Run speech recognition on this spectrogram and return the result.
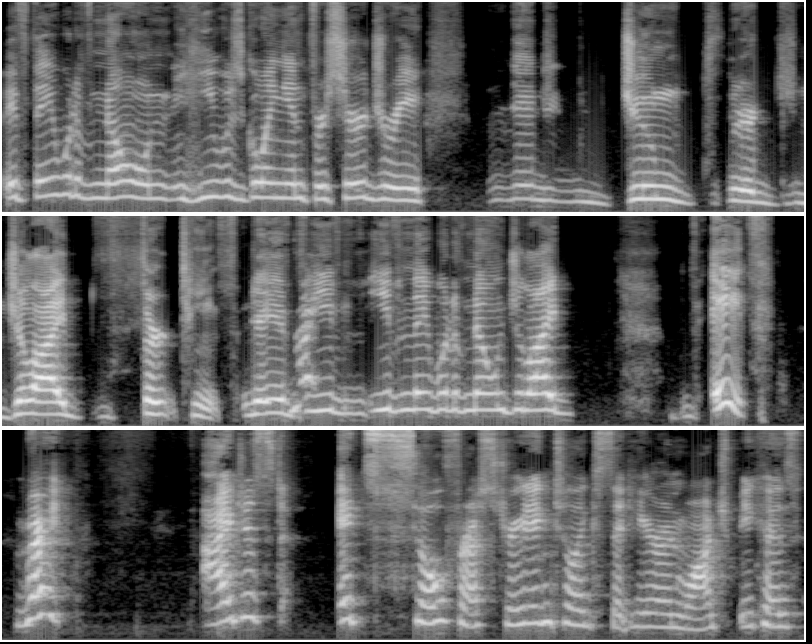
if they would have known he was going in for surgery uh, June or July 13th. If Right. even, even they would have known July 8th. Right. I just it's so frustrating to like sit here and watch because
